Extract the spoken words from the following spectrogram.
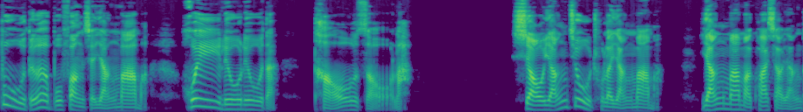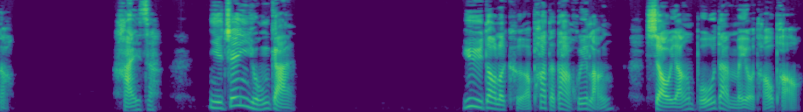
不得不放下羊妈妈，灰溜溜的逃走了。小羊救出了羊妈妈，羊妈妈夸小羊道：“孩子，你真勇敢。”遇到了可怕的大灰狼，小羊不但没有逃跑，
